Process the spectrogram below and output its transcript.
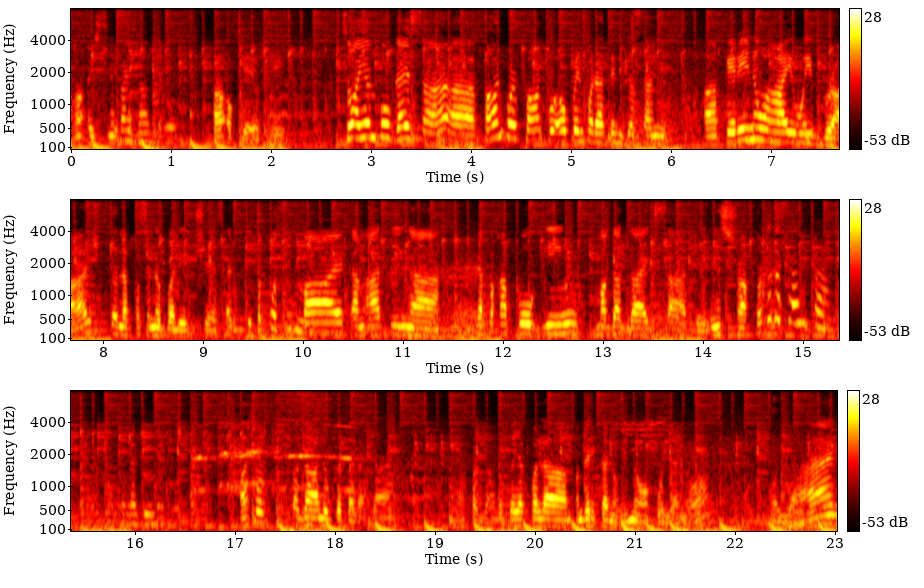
Oh, I see. Sa 500. Ah, okay, okay. So, ayun po guys, ha, ah, pound for pound po, open po natin dito sa ah, Quirino Highway Branch. Ito lang po sa Novaliches. At ito po si Mark, ang ating ah, napakapuging magaguide sa atin. Instructor. Taga saan ka? Talagay na po. Ah, so, Tagalog ka talaga. Ah, Tagalog. Kaya pala, Amerikano, no? Kuya, no? O, yan.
